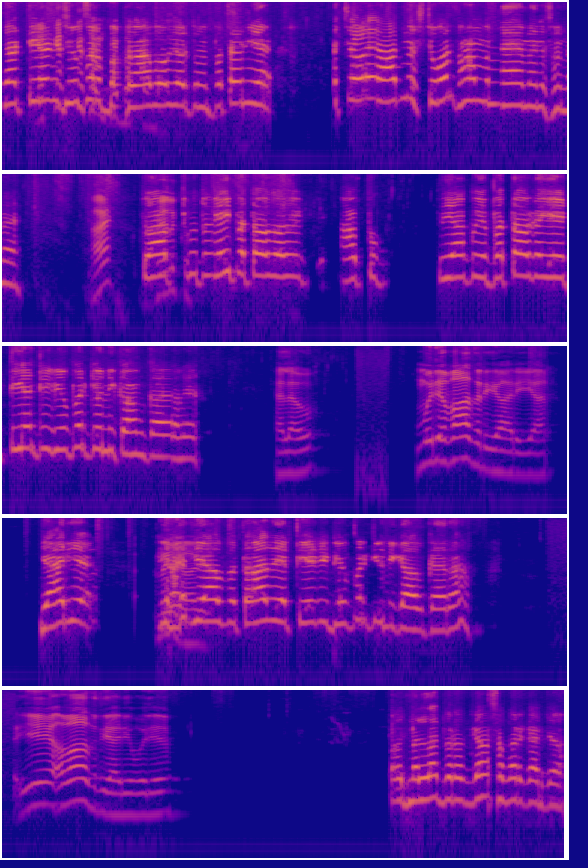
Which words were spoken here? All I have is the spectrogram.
यार टीएनटी के ऊपर खराब हो गया तुम्हें पता नहीं है। अच्छा भाई आपने स्टोन फार्म बनाया मैंने सुना है। हैं? तो आपको तो यही पता होगा आपको तो आपको ये पता होगा ये टीएनटी के ऊपर क्यों नहीं काम कर रहा? है हेलो मुझे आवाज़ नहीं आ रही यार। यार ये यार ये आप बता दे टीएनटी के ऊपर क्यों नहीं काम कर रहा? ये आवाज़ नहीं आ रही मुझे। और नल्ला बेरोजगार सबर कर जाओ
